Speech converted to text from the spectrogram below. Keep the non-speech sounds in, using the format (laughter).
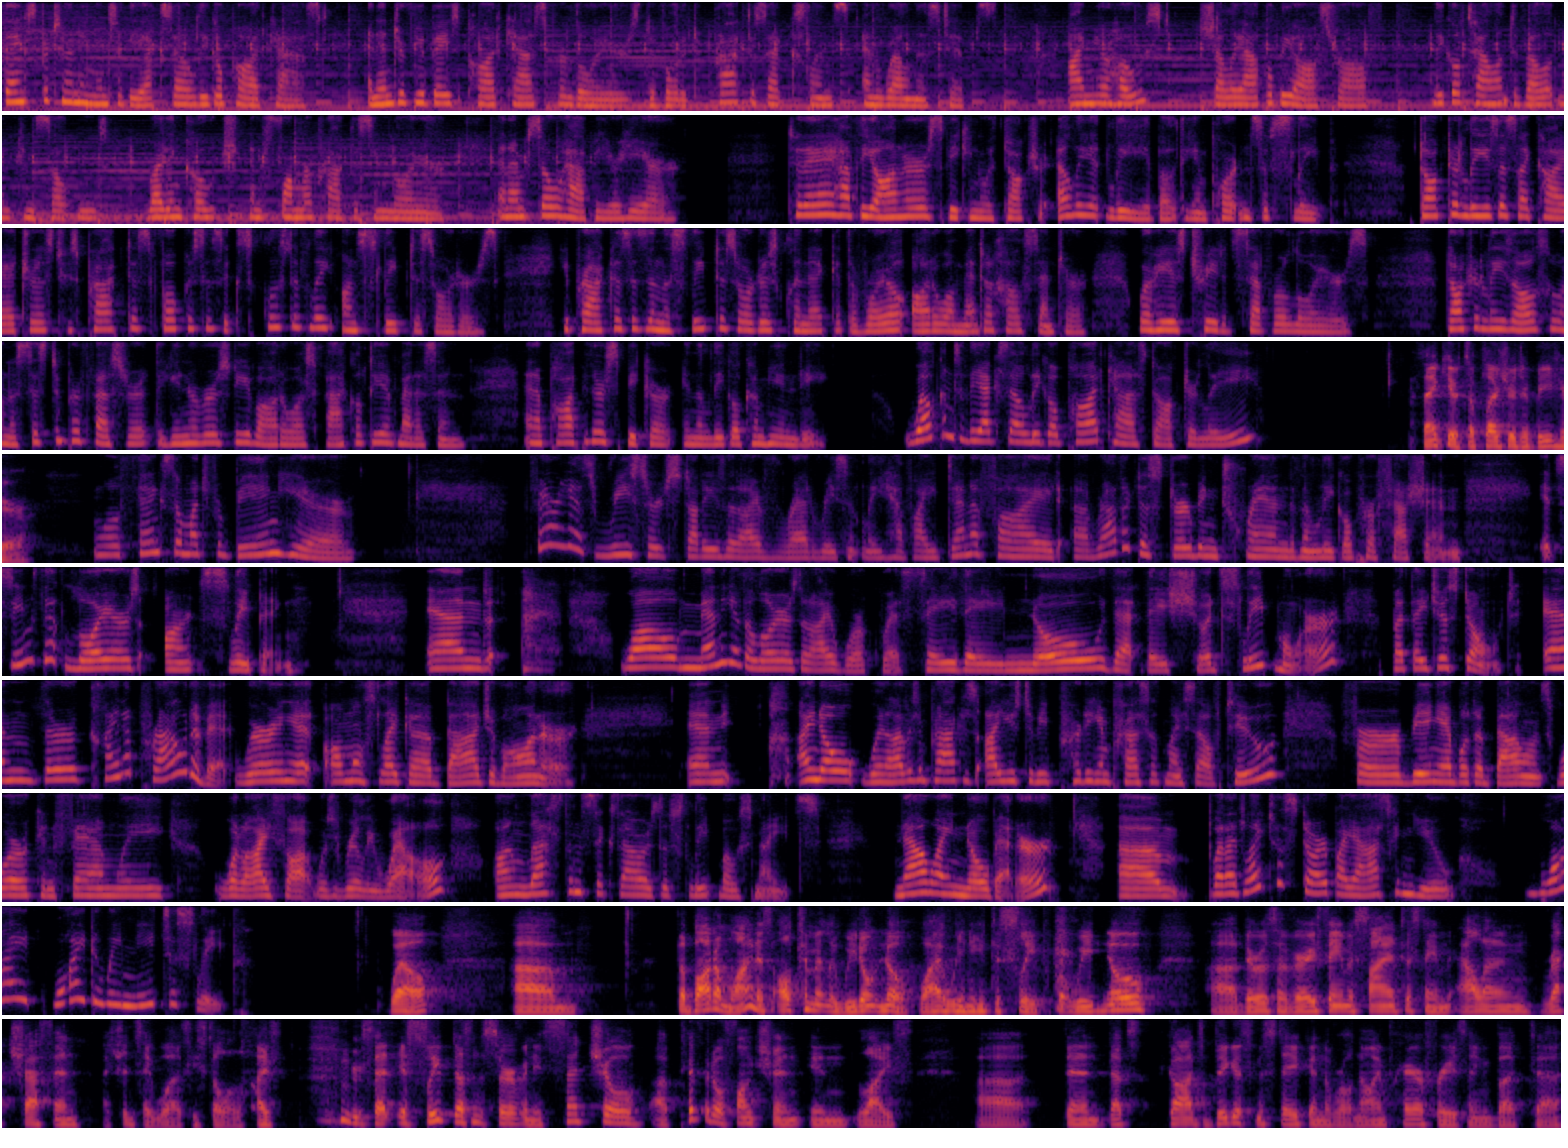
Thanks for tuning into the XL Legal Podcast, an interview based podcast for lawyers devoted to practice excellence and wellness tips. I'm your host, Shelley Appleby Ostroff, legal talent development consultant, writing coach, and former practicing lawyer, and I'm so happy you're here. Today, I have the honor of speaking with Dr. Elliot Lee about the importance of sleep. Dr. Lee is a psychiatrist whose practice focuses exclusively on sleep disorders. He practices in the Sleep Disorders Clinic at the Royal Ottawa Mental Health Centre, where he has treated several lawyers. Dr. Lee is also an assistant professor at the University of Ottawa's Faculty of Medicine and a popular speaker in the legal community. Welcome to the XL Legal Podcast, Dr. Lee. Thank you. It's a pleasure to be here. Well, thanks so much for being here various research studies that I've read recently have identified a rather disturbing trend in the legal profession. It seems that lawyers aren't sleeping. And (sighs) while many of the lawyers that I work with say they know that they should sleep more, but they just don't. And they're kind of proud of it, wearing it almost like a badge of honor. And (sighs) I know when I was in practice, I used to be pretty impressed with myself too for being able to balance work and family, what I thought was really well, on less than six hours of sleep most nights. Now I know better. Um, but I'd like to start by asking you why why do we need to sleep? Well, um, the bottom line is ultimately we don't know why we need to sleep, but we (laughs) know uh, there was a very famous scientist named Alan Rechtschaffen. I shouldn't say was, he's still alive, (laughs) who said if sleep doesn't serve an essential, uh, pivotal function in life, uh, then that's God's biggest mistake in the world. Now I'm paraphrasing, but uh,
